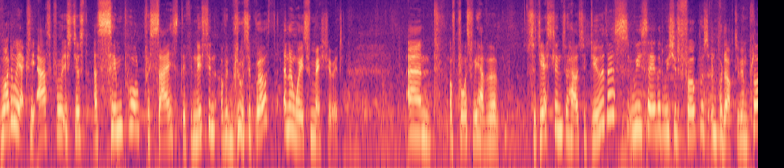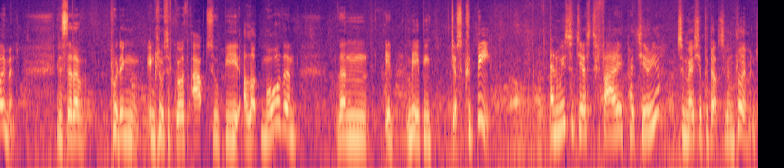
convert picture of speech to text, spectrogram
What we actually ask for is just a simple, precise definition of inclusive growth and a way to measure it. And of course we have a suggestion to how to do this. We say that we should focus on productive employment instead of putting inclusive growth out to be a lot more than than it maybe just could be. And we suggest five criteria to measure productive employment.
